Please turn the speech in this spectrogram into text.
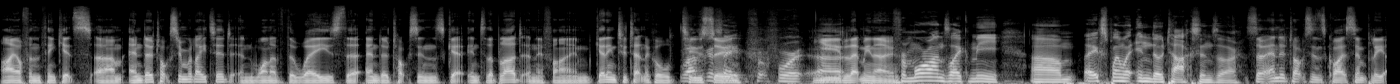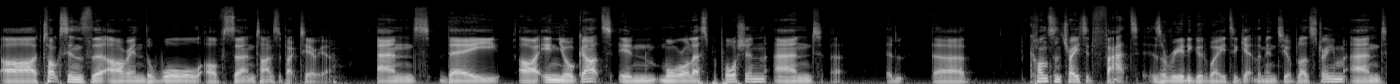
i often think it's um, endotoxin related and one of the ways that endotoxins get into the blood. And if i'm getting too technical well, too soon for, for uh, you let me know. for morons like me um, explain what endotoxins are. So endotoxins quite simply are toxins that are in the wall of certain types of bacteria. And they are in your gut in more or less proportion. And uh, uh, concentrated fat is a really good way to get them into your bloodstream, and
